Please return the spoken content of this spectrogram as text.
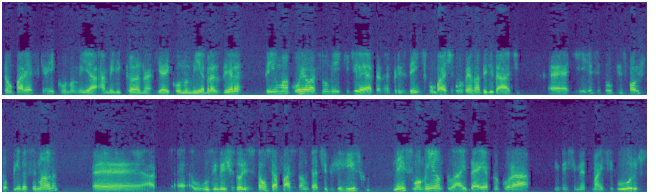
Então parece que a economia americana e a economia brasileira têm uma correlação meio que direta, né? Presidentes com baixa governabilidade. É, e esse foi o principal estopim da semana. É, é, os investidores estão se afastando de ativos de risco. Nesse momento, a ideia é procurar investimentos mais seguros,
